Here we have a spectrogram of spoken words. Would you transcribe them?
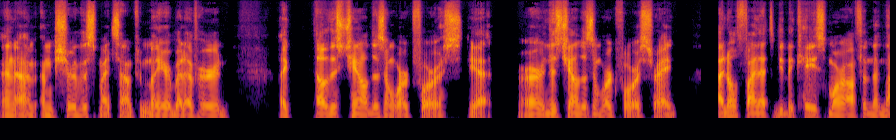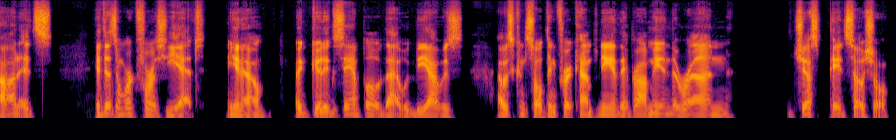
and I'm, I'm sure this might sound familiar, but I've heard like, oh, this channel doesn't work for us yet, or this channel doesn't work for us, right? I don't find that to be the case more often than not. It's, it doesn't work for us yet. You know, a good example of that would be I was, I was consulting for a company and they brought me in to run just paid social.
